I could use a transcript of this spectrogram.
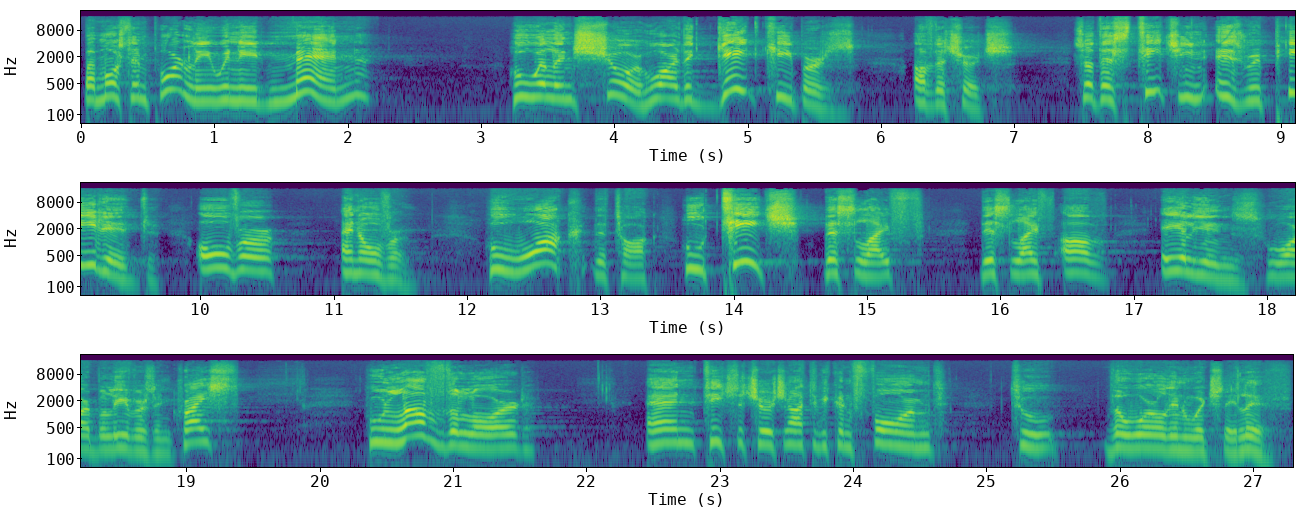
But most importantly, we need men who will ensure, who are the gatekeepers of the church. So this teaching is repeated over and over. Who walk the talk, who teach this life, this life of aliens who are believers in Christ, who love the Lord and teach the church not to be conformed to the world in which they live.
